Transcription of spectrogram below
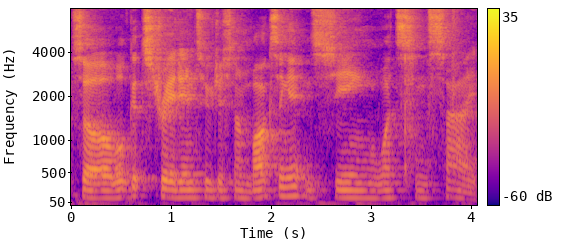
So we'll get straight into just unboxing it and seeing what's inside.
